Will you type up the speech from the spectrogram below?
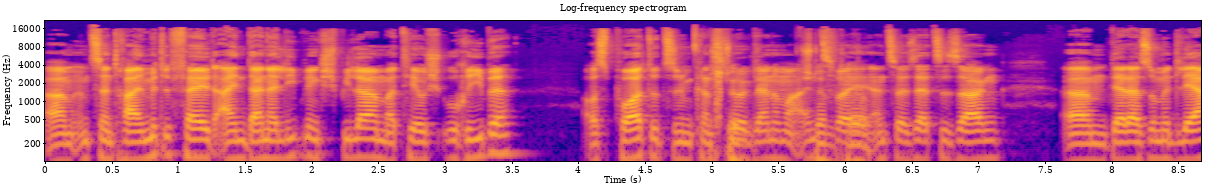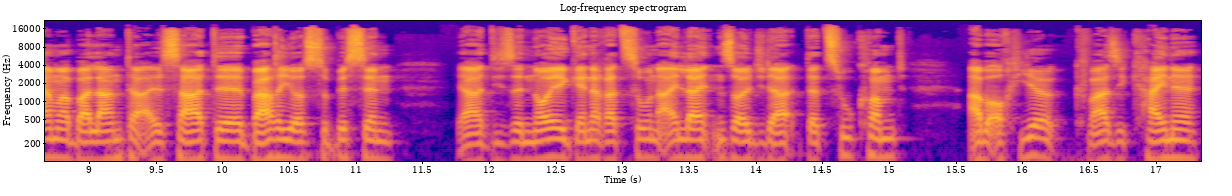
Ähm, Im zentralen Mittelfeld ein deiner Lieblingsspieler, Mateusz Uribe aus Porto, zu dem kannst stimmt, du gleich nochmal ein, zwei, ja. ein, zwei Sätze sagen. Ähm, der da so mit Lerma, Balanta, Alsate, Barrios so ein bisschen ja, diese neue Generation einleiten soll, die da dazukommt. Aber auch hier quasi keine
